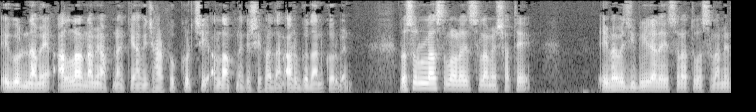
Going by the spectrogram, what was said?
এগুলির নামে আল্লাহর নামে আপনাকে আমি ঝাড়ফুঁক করছি, আল্লাহ আপনাকে শেফা দান, আরোগ্য দান করবেন। রসুল্লাহ সাল্লাহামের সাথে এইভাবে জিবির আলাহিসাল্লামের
